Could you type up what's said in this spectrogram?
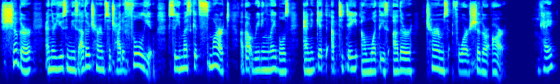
sugar and they're using these other terms to try to fool you. So you must get smart about reading labels and get up to date on what these other terms for sugar are. Okay.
